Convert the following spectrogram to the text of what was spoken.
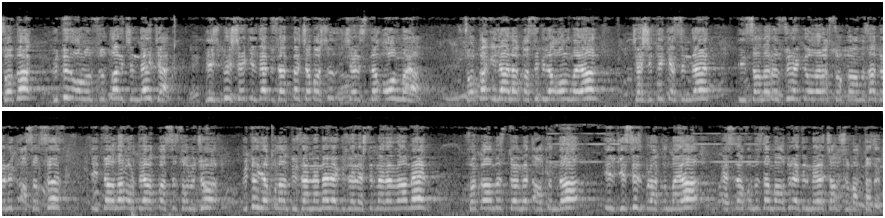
Sokak bütün olumsuzluklar içindeyken hiçbir şekilde düzeltme çabası içerisinde olmayan, sokak ile alakası bile olmayan çeşitli kesimden insanların sürekli olarak sokağımıza dönük asılsız iddialar ortaya atması sonucu bütün yapılan düzenleme ve güzelleştirmelere rağmen sokağımız töhmet altında ilgisiz bırakılmaya, esnafımız da mağdur edilmeye çalışılmaktadır.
